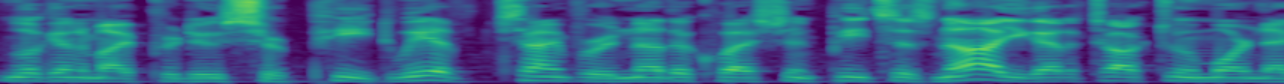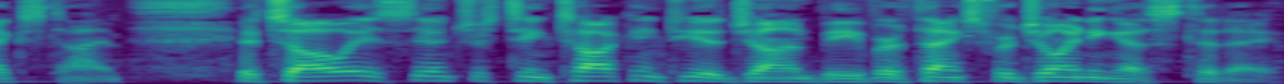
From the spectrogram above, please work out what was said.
looking at my producer, Pete. We have time for another question. Pete says, nah, you got to talk to him more next time. It's always interesting talking to you, John Beaver. Thanks for joining us today.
